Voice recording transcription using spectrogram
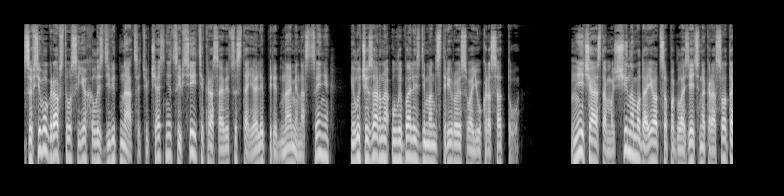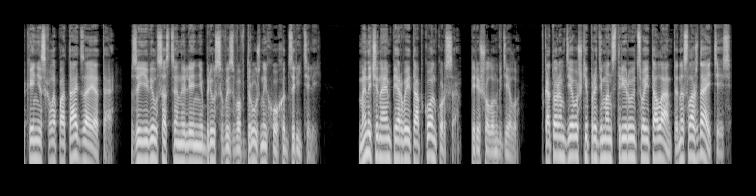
Со всего графства съехалось 19 участниц, и все эти красавицы стояли перед нами на сцене и лучезарно улыбались, демонстрируя свою красоту. «Нечасто мужчинам удается поглазеть на красоток и не схлопотать за это», заявил со сцены Ленни Брюс, вызвав дружный хохот зрителей. «Мы начинаем первый этап конкурса перешел он к делу, в котором девушки продемонстрируют свои таланты. Наслаждайтесь.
